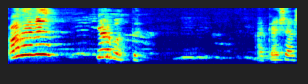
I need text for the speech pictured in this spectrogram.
Ananı yer battı. Arkadaşlar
